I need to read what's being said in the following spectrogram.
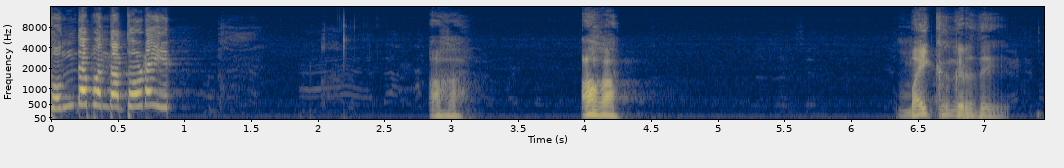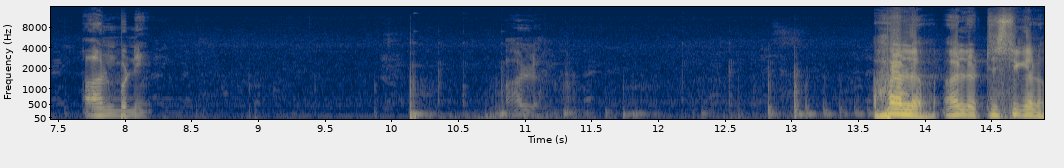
சொந்த பந்தத்தோட ஆஹா. ஆஹா. மைக்குங்கிறது ஆன் பண்ணி hello hello testing hello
